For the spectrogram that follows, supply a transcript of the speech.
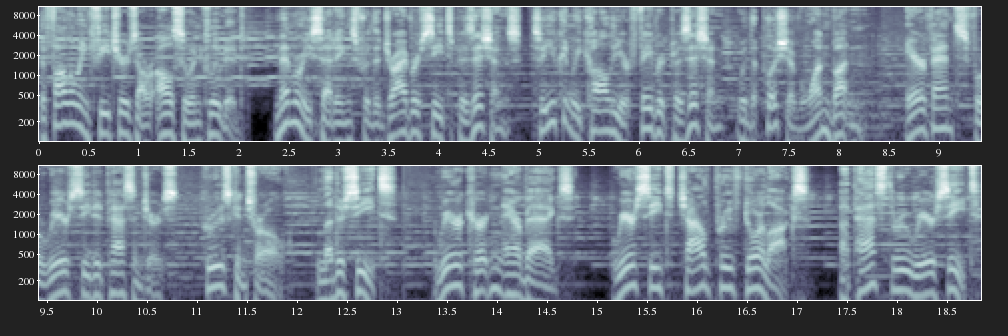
The following features are also included. Memory settings for the driver's seat's positions so you can recall your favorite position with the push of one button. Air vents for rear-seated passengers, cruise control, leather seats, rear curtain airbags, rear seat child-proof door locks, a pass-through rear seat,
